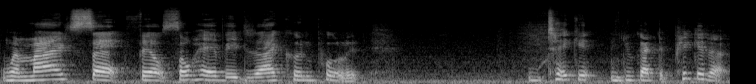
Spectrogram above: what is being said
when my sack felt so heavy that I couldn't pull it. You take it and you got to pick it up,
